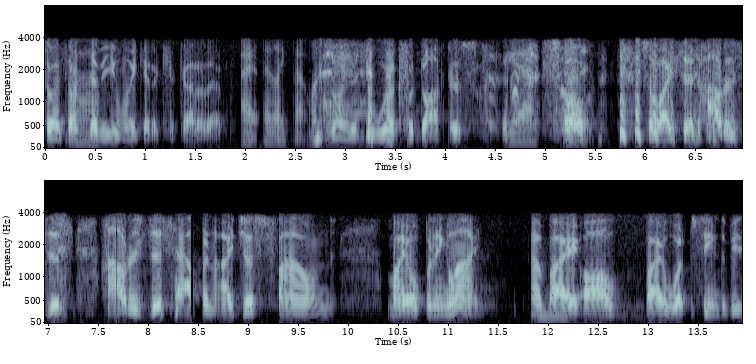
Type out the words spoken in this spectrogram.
So I thought, wow. Debbie, you might get a kick out of that. I, I like that one. Knowing that you work for doctors. yeah. so so I said, How does this how does this happen? I just found my opening line. Uh, mm-hmm. by all by what seemed to be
